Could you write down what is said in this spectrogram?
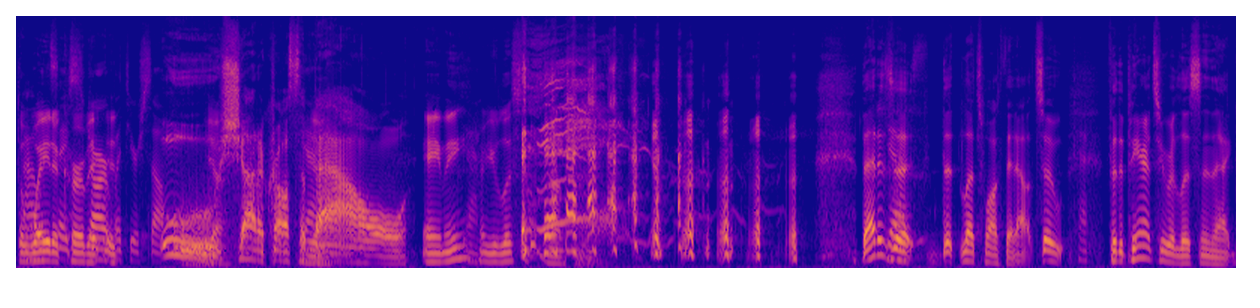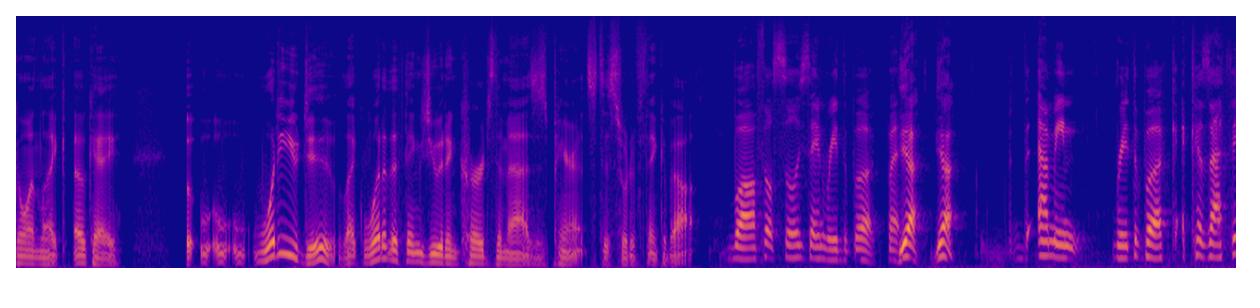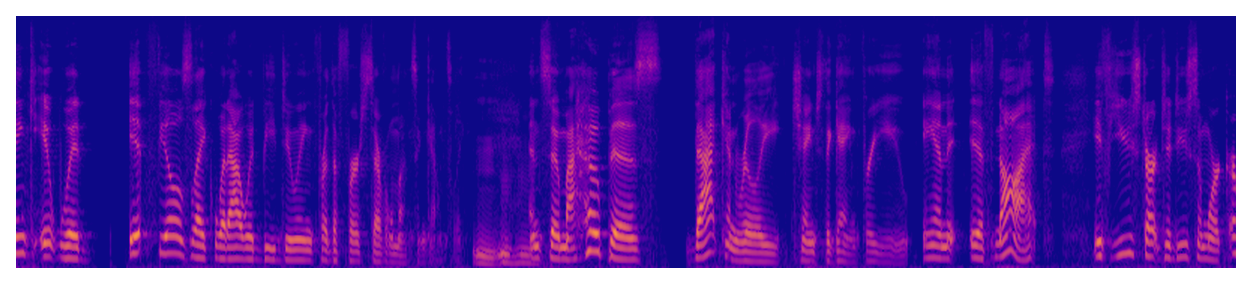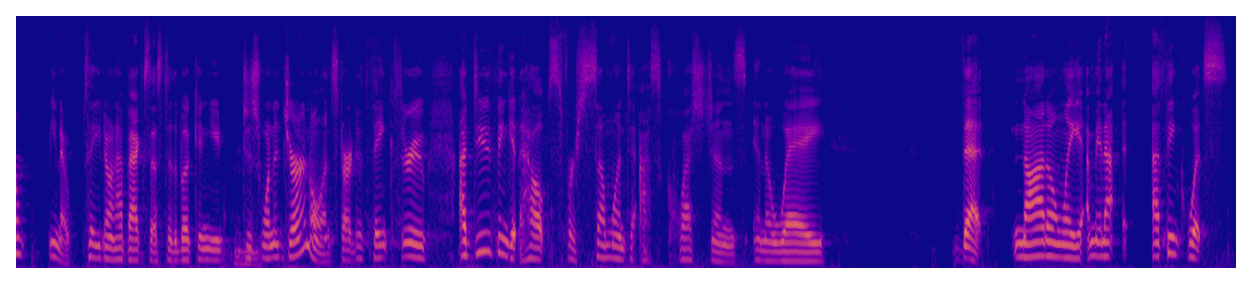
The I way would to say curb start it, it- with yourself. ooh, Yeah. shot across the Yeah. bow. Amy, Yeah. are you listening? That is Yes. a. Th- let's walk that out. So, Okay. for the parents who are listening to that, going like, okay, w- w- what do you do? Like, what are the things you would encourage them as as parents to sort of think about? Well, I feel silly saying read the book, but Yeah, yeah, I mean, read the book because I think it would. It feels like what I would be doing for the first several months in counseling, Mhm. and so my hope is that can really change the game for you. And if not, if you start to do some work, or you know, say you don't have access to the book and you just want to journal and start to think through, I do think it helps for someone to ask questions in a way that not only. I mean, I I think what's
